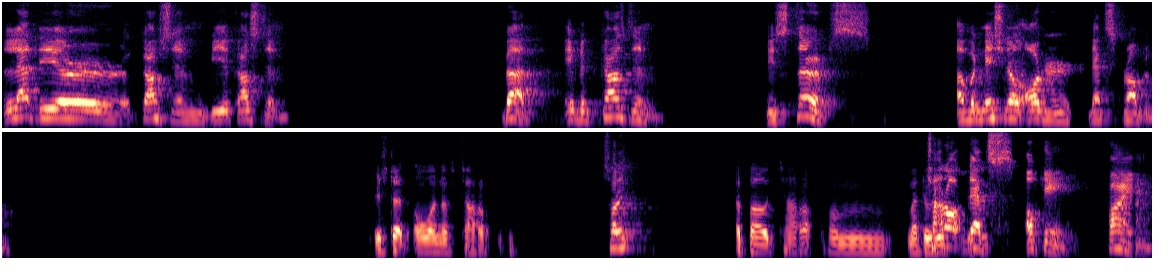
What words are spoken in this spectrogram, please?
let their custom be a custom. But if the custom disturbs our national order, that's problem. Is that one of Carok Sorry, about Carok from Madura? Carok, that's okay, fine.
